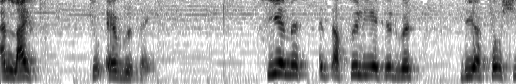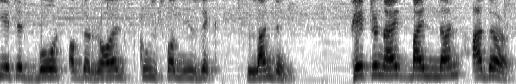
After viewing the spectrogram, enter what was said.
and life to everything. CMS is affiliated with the Associated Board of the Royal Schools for Music, London, patronized by none other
